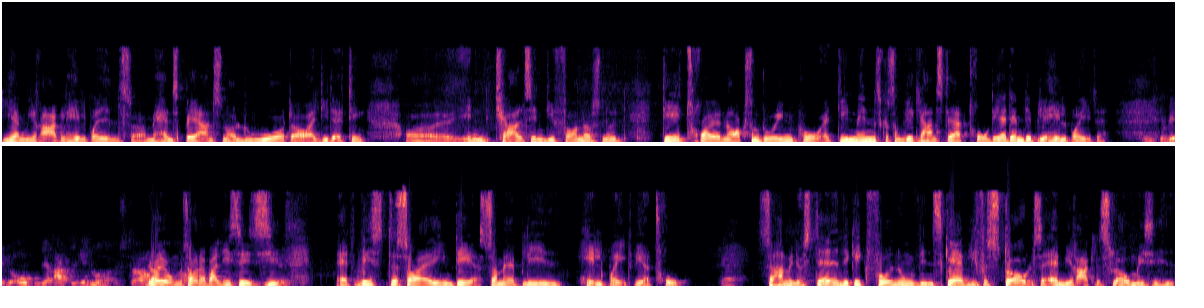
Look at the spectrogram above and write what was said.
de her mirakelhelbredelser med Hans Bernsen og Lourdes og alle de der ting, og øh, Charles Indy Fond og sådan noget. Det tror jeg nok, som du er inde på, at de mennesker, som virkelig har en stærk tro, det er dem, der bliver helbredte. men skal vi ikke åbne mirakel endnu større? Jo, jo, men så er der bare lige sige, sige at hvis der så er en der, som er blevet helbredt ved at tro, Ja. så har man jo stadigvæk ikke fået nogen videnskabelig forståelse af miraklets lovmæssighed.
